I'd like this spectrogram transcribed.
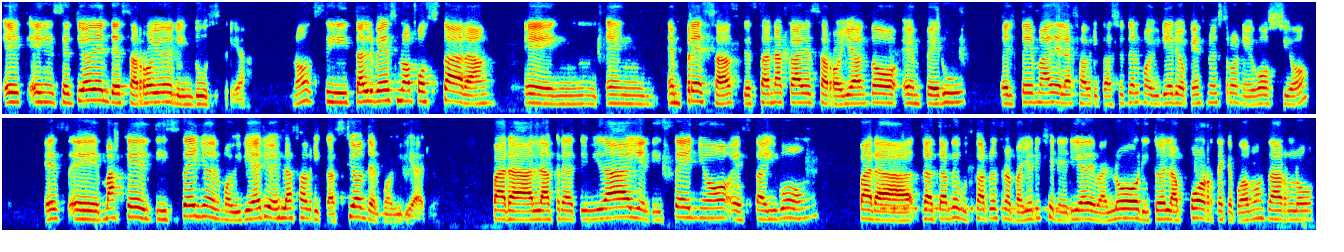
eh, en el sentido del desarrollo de la industria, ¿no? Si tal vez no apostaran en, en empresas que están acá desarrollando en Perú el tema de la fabricación del mobiliario, que es nuestro negocio, es eh, más que el diseño del mobiliario, es la fabricación del mobiliario. Para la creatividad y el diseño está Ivonne, para tratar de buscar nuestra mayor ingeniería de valor y todo el aporte que podamos darlo.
